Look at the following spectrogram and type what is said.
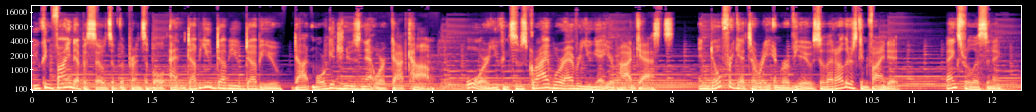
You can find episodes of The Principal at www.mortgagenewsnetwork.com, or you can subscribe wherever you get your podcasts. And don't forget to rate and review so that others can find it. Thanks for listening.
